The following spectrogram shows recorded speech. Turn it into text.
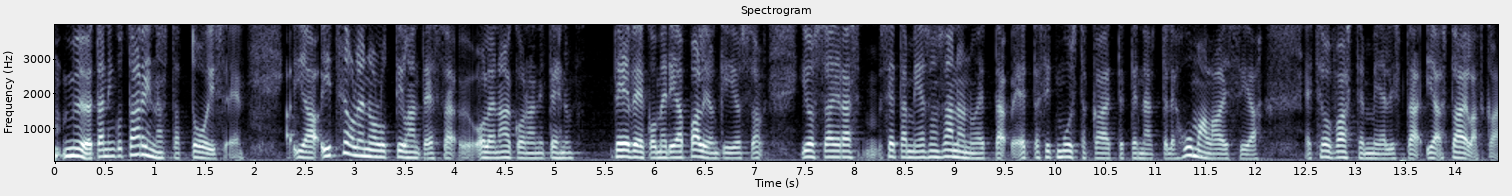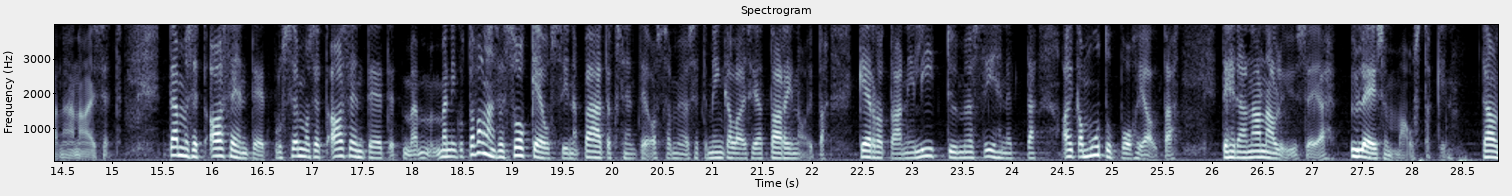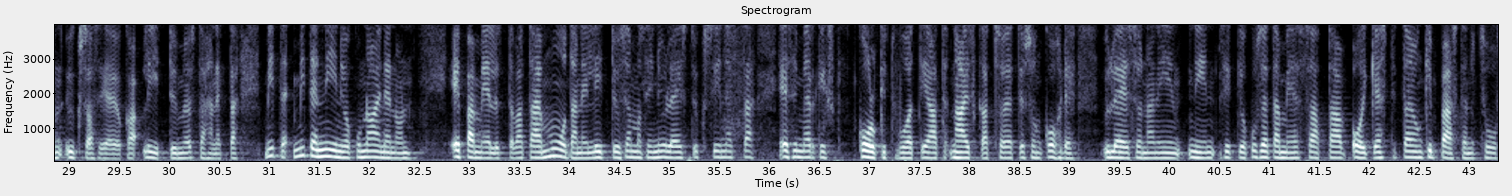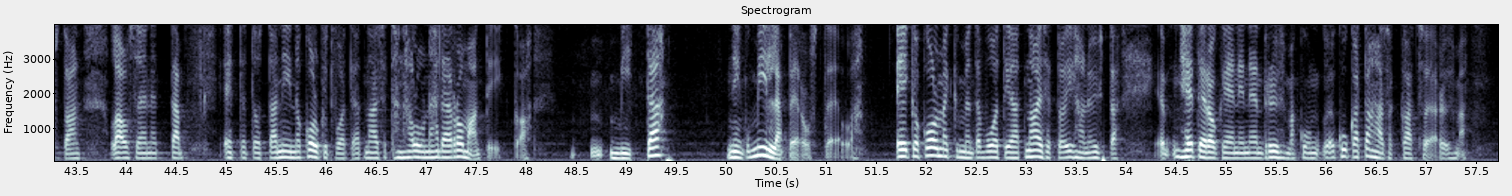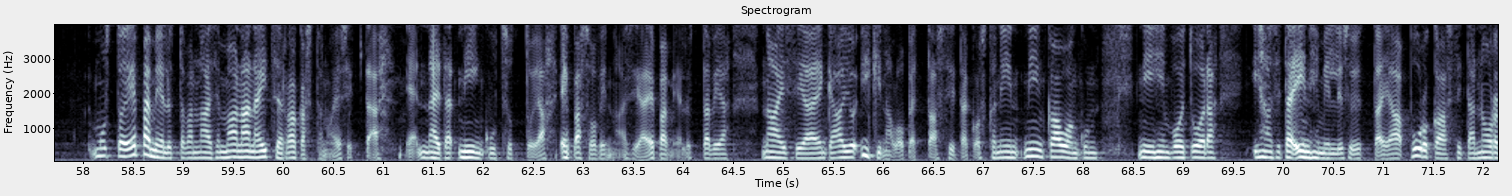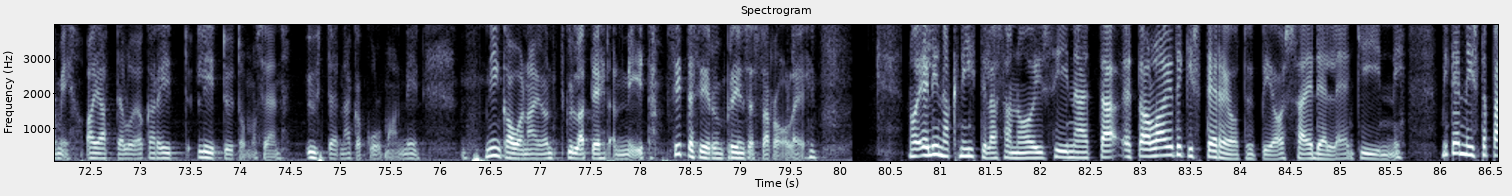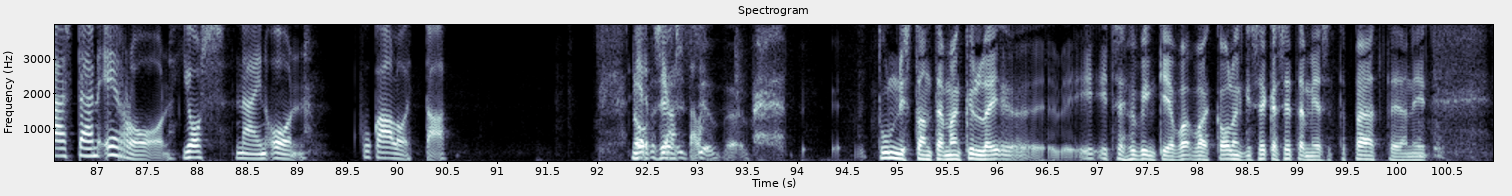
myötä niin kuin tarinasta toiseen. Ja itse olen ollut tilanteessa, olen aikoinaan tehnyt TV-komediaa paljonkin, jossa, jossa eräs setämies on sanonut, että, että sit muistakaa, että te näyttele humalaisia, että se on vastenmielistä ja stylatkaa nämä naiset. Tämmöiset asenteet plus semmoiset asenteet, että mä, mä niin kuin, tavallaan se sokeus siinä päätöksenteossa myös, että minkälaisia tarinoita kerrotaan, niin liittyy myös siihen, että aika mutupohjalta tehdään analyysejä yleisön maustakin. Tämä on yksi asia, joka liittyy myös tähän, että miten, miten niin joku nainen on epämiellyttävä tai muuta, niin liittyy sellaisiin yleistyksiin, että esimerkiksi 30-vuotiaat naiskatsojat, jos on kohde yleisönä, niin, niin sitten joku setämies saattaa oikeasti tai onkin päästänyt suustaan lauseen, että, että tota, niin no 30-vuotiaat naiset hän haluaa nähdä romantiikkaa. Mitä? Niin kuin millä perusteella? Eikö 30-vuotiaat naiset ole ihan yhtä heterogeeninen ryhmä kuin kuka tahansa katsojaryhmä? Musta toi epämiellyttävän naisen, mä oon aina itse rakastanut esittää näitä niin kutsuttuja epäsovinnaisia, epämiellyttäviä naisia, enkä aio ikinä lopettaa sitä, koska niin, niin kauan kun niihin voi tuoda ihan sitä inhimillisyyttä ja purkaa sitä normiajattelua, joka liittyy tuommoiseen yhteen näkökulmaan, niin niin kauan aion kyllä tehdä niitä. Sitten siirryn prinsessarooleihin. No Elina Knihtilä sanoi siinä, että, että ollaan jotenkin stereotypioissa edelleen kiinni. Miten niistä päästään eroon, jos näin on? Kuka aloittaa? No, se, se, tunnistan tämän kyllä itse hyvinkin, ja vaikka olenkin sekä setämies että päättäjä, niin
